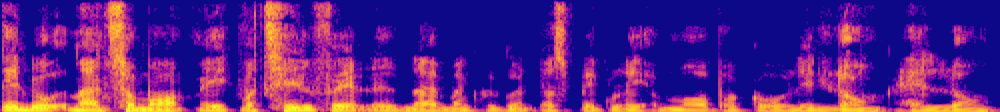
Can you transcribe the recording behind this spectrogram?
det lod man som om ikke var tilfældet, når man begyndte at spekulere dem op og gå lidt long, halvlong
